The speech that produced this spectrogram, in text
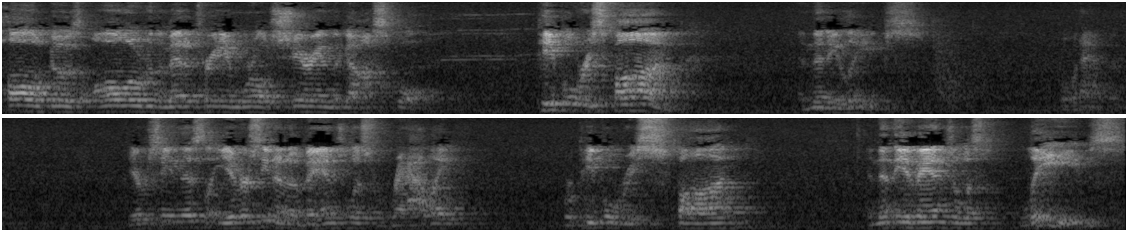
Paul goes all over the Mediterranean world sharing the gospel. People respond, and then he leaves. What happened? You ever seen this? You ever seen an evangelist rally where people respond, and then the evangelist leaves,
